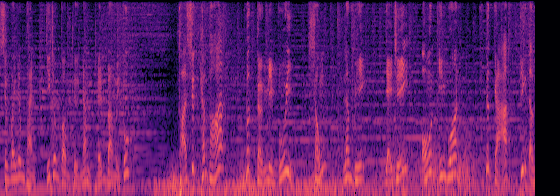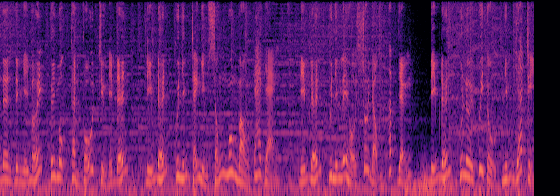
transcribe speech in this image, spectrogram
sân bay Long Thành chỉ trong vòng từ 5 đến 30 phút. Thỏa sức khám phá, bất tận niềm vui, sống, làm việc, giải trí all in one. Tất cả kiến tạo nên định nghĩa mới về một thành phố triệu điểm đến. Điểm đến của những trải nghiệm sống muôn màu đa dạng. Điểm đến của những lễ hội sôi động hấp dẫn. Điểm đến của nơi quy tụ những giá trị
